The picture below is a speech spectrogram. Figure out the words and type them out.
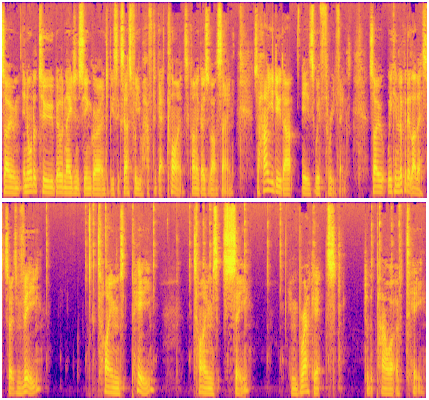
so in order to build an agency and grow it and to be successful, you have to get clients. It kind of goes without saying. So how you do that is with three things. So we can look at it like this. So it's V times P times C in brackets to the power of T.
